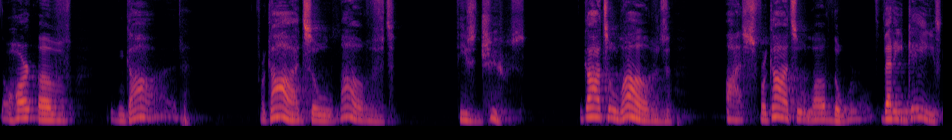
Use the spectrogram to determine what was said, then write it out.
the heart of God. For God so loved these Jews. God so loved us. For God so loved the world that he gave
